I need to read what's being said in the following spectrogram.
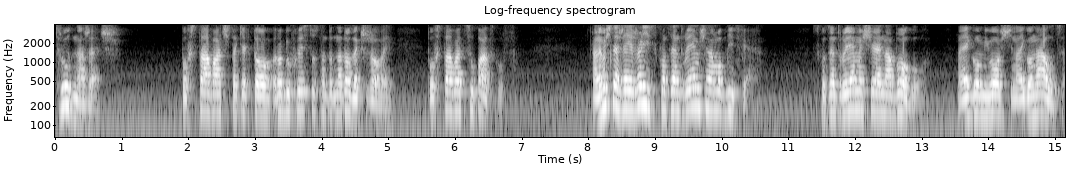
trudna rzecz. Powstawać tak, jak to robił Chrystus na, na drodze krzyżowej. Powstawać z upadków. Ale myślę, że jeżeli skoncentrujemy się na modlitwie, skoncentrujemy się na Bogu, na Jego miłości, na Jego nauce,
